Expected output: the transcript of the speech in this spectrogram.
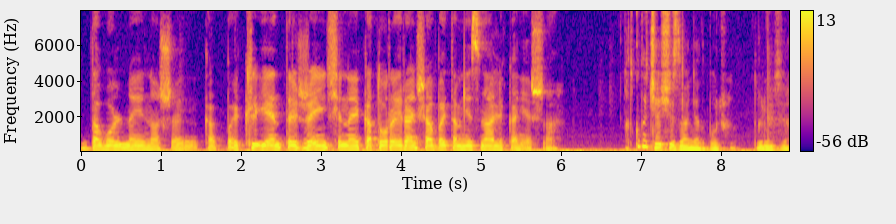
довольные наши как бы клиенты, женщины, которые раньше об этом не знали, конечно. Откуда чаще звонят больше люди?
